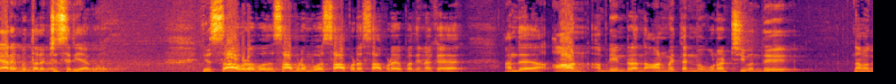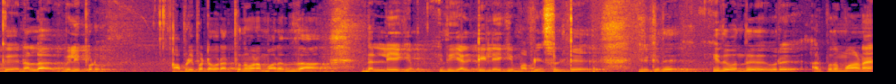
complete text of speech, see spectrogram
நரம்பு தளர்ச்சி சரியாகும். இது சாப்பிடும்போது சாப்பிடும்போது சாப்பிட சாப்பிட பார்த்தீங்கன்னாக்க அந்த ஆண் அப்படின்ற அந்த ஆண்மைத்தன்மை உணர்ச்சி வந்து நமக்கு நல்லா வெளிப்படும். அப்படிப்பட்ட ஒரு அற்புதமான மருந்து தான் இந்த லேகியம். இது எல்டி லேகியம் அப்படின்னு சொல்லிட்டு இருக்குது. இது வந்து ஒரு அற்புதமான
